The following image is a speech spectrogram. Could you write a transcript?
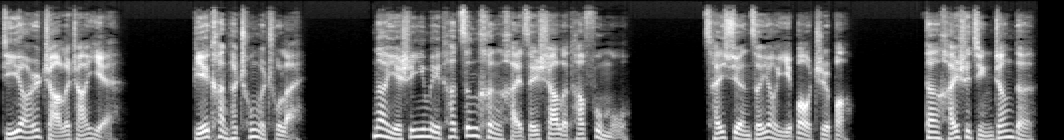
迪尔眨了眨眼。别看他冲了出来，那也是因为他憎恨海贼杀了他父母，才选择要以暴制暴。但还是紧张的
